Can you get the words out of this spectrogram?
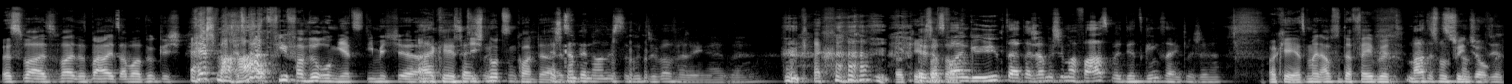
Das war, das war, das war jetzt aber wirklich. Echt mal es war hart? auch viel Verwirrung jetzt, die mich, äh, Okay, die ich nutzen konnte. Ich Also, kann den auch nicht so gut drüber verlegen, Alter. okay, ich habe vorhin geübt, Alter. Ich habe mich immer verhaspelt. Jetzt ging's eigentlich, ja. okay, jetzt mein absoluter Favorite. Warte, ich muss Street Joke.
